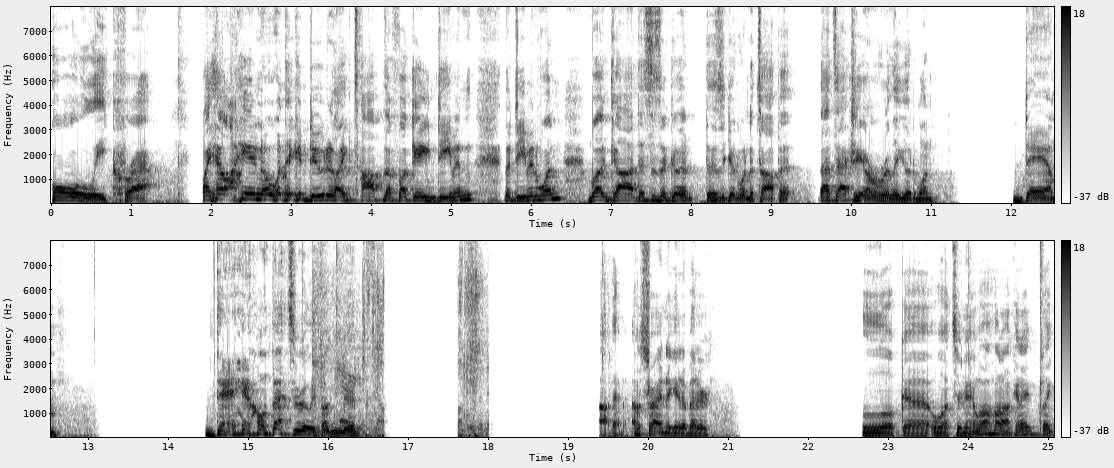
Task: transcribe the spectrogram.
Holy crap. Like hell, I didn't know what they could do to like top the fucking demon, the demon one. But god, this is a good this is a good one to top it. That's actually a really good one. Damn. Damn, that's really fucking good. yourselves for the Oh damn it. I was trying to get a better look at what's her name. Well, hold on, can I like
